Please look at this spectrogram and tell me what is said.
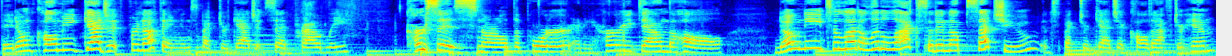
They don't call me Gadget for nothing, Inspector Gadget said proudly. Curses, snarled the porter, and he hurried down the hall. No need to let a little accident upset you, Inspector Gadget called after him.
